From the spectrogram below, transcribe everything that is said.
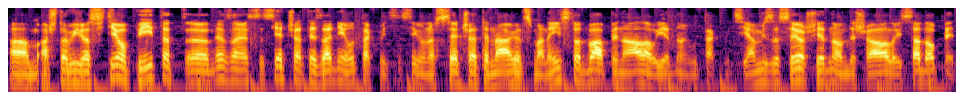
Um, a što bih vas htio pitat, uh, ne znam se sjećate zadnje utakmice, sigurno se sjećate Nagelsmana, isto dva penala u jednoj utakmici. Ja mislim da se još jednom dešavalo i sad opet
